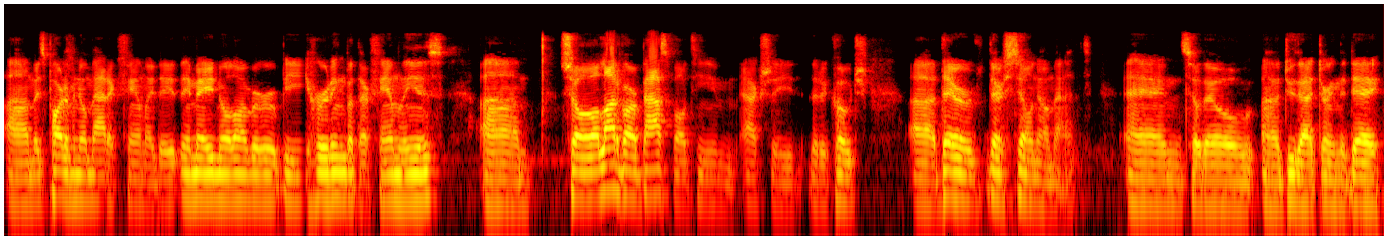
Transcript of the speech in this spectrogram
um, is part of a nomadic family. They, they may no longer be herding but their family is. Um, so a lot of our basketball team, actually, that I coach, uh, they're they're still nomads, and so they'll uh, do that during the day.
